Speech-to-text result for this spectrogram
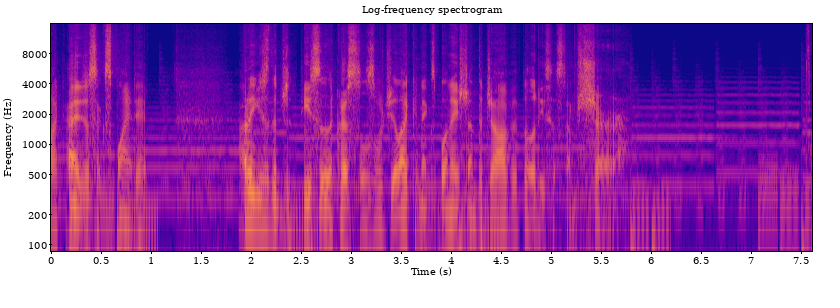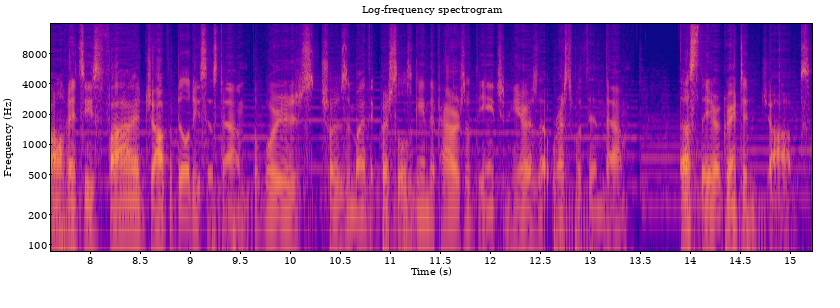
I kind of just explained it. How to use the pieces of the crystals. Would you like an explanation of the job ability system? Sure. Final Fantasy's 5 job ability system. The warriors chosen by the crystals gain the powers of the ancient heroes that rest within them. Thus, they are granted jobs.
